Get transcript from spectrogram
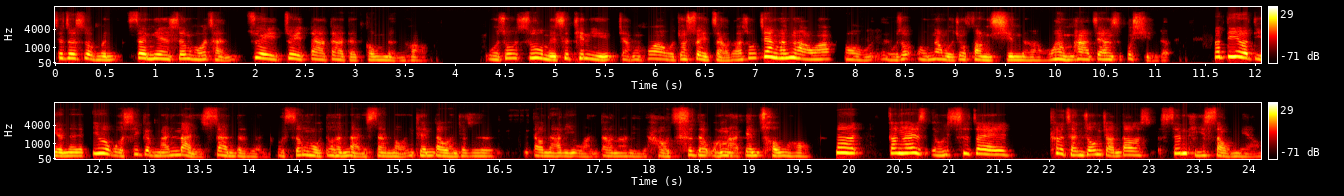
这就是我们正念生活禅最最大大的功能哈。我说师傅，每次听你讲话我就睡着了。他说这样很好啊。哦，我说哦，那我就放心了。我很怕这样是不行的。那第二点呢，因为我是一个蛮懒散的人，我生活都很懒散哦，一天到晚就是到哪里玩到哪里，好吃的往哪边冲哦。那刚开始有一次在课程中讲到身体扫描，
